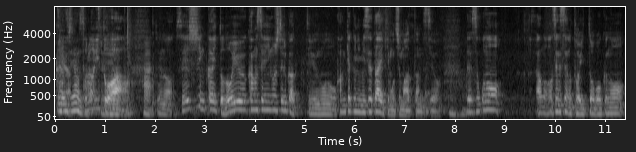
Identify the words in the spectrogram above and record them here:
感じなんだその意図は、はい、というのは精神科医とどういうカウンセリングをしてるかっていうものを観客に見せたい気持ちもあったんですよ。でそこのあの先生の問いと僕の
